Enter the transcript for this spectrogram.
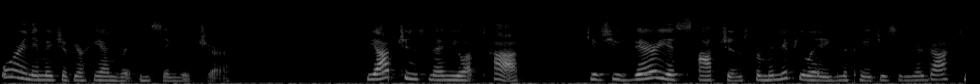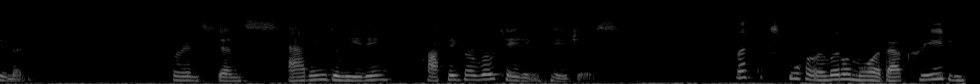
or an image of your handwritten signature. The Options menu up top gives you various options for manipulating the pages in your document for instance, adding, deleting, cropping, or rotating pages. Let's explore a little more about creating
